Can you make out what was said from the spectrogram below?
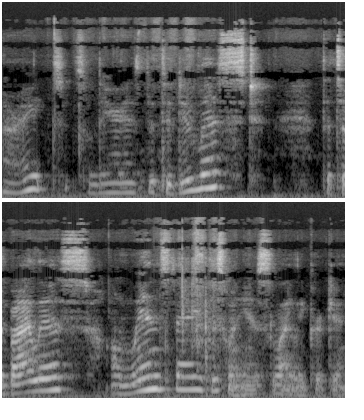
All right, so there is the to-do list, the to-buy list on Wednesday. This one is slightly crooked.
